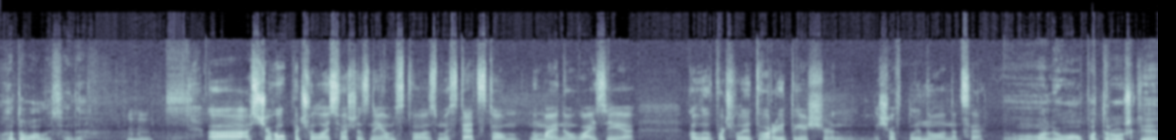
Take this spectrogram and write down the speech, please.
Готувалися, так. Да. Е, А з чого почалось ваше знайомство з мистецтвом? Ну, маю на увазі, коли ви почали творити, що, що вплинуло на це? Малював потрошки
